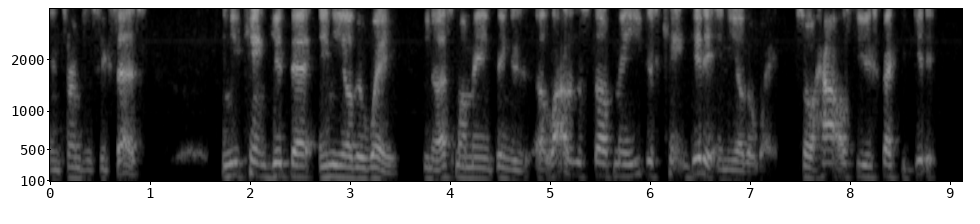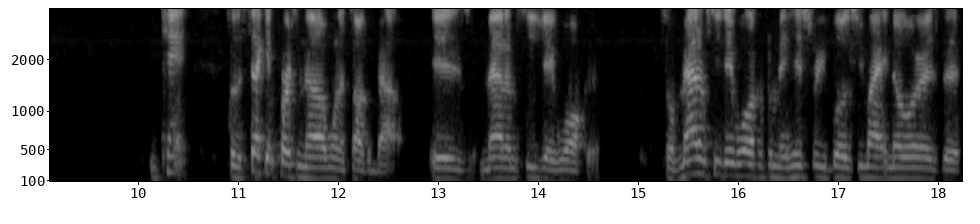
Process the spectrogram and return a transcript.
in terms of success. And you can't get that any other way. You know, that's my main thing is a lot of the stuff, man, you just can't get it any other way. So how else do you expect to get it? You can't. So the second person that I want to talk about is Madam C.J. Walker. So Madam C.J. Walker from the history books, you might know her as the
